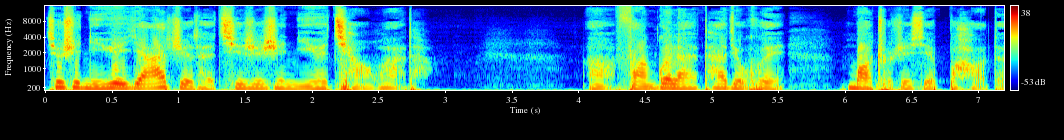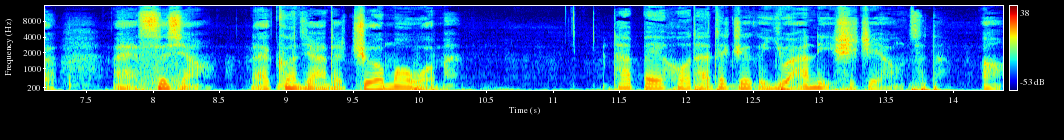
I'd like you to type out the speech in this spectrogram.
就是你越压制它，其实是你越强化它，啊，反过来它就会冒出这些不好的哎思想来，更加的折磨我们。”它背后它的这个原理是这样子的啊，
